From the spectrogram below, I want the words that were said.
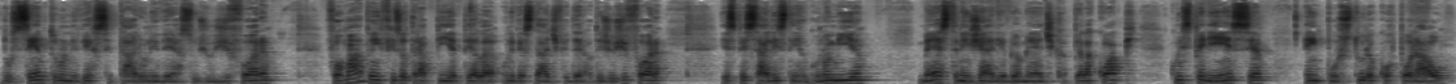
do Centro Universitário Universo Juiz de Fora, formado em fisioterapia pela Universidade Federal de Juiz de Fora, especialista em ergonomia, mestre em engenharia biomédica pela COP, com experiência em postura corporal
